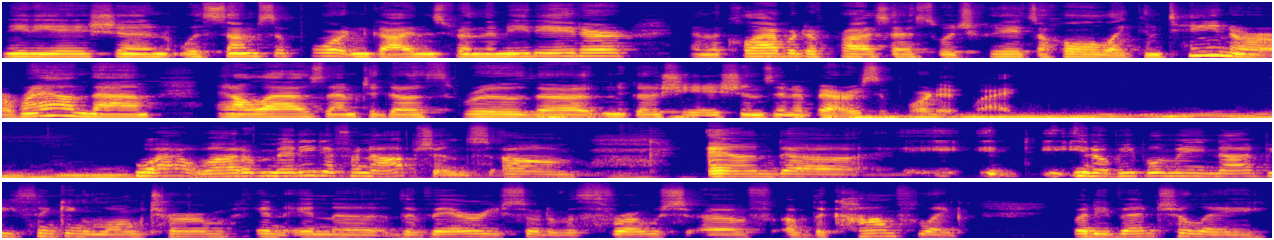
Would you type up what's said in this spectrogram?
mediation with some support and guidance from the mediator, and the collaborative process, which creates a whole like container around them and allows them to go through the negotiations in a very supported way. Wow, a lot of many different options. Um, and uh, it, you know, people may not be thinking long term in in the the very sort of a throes of of the conflict, but eventually,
